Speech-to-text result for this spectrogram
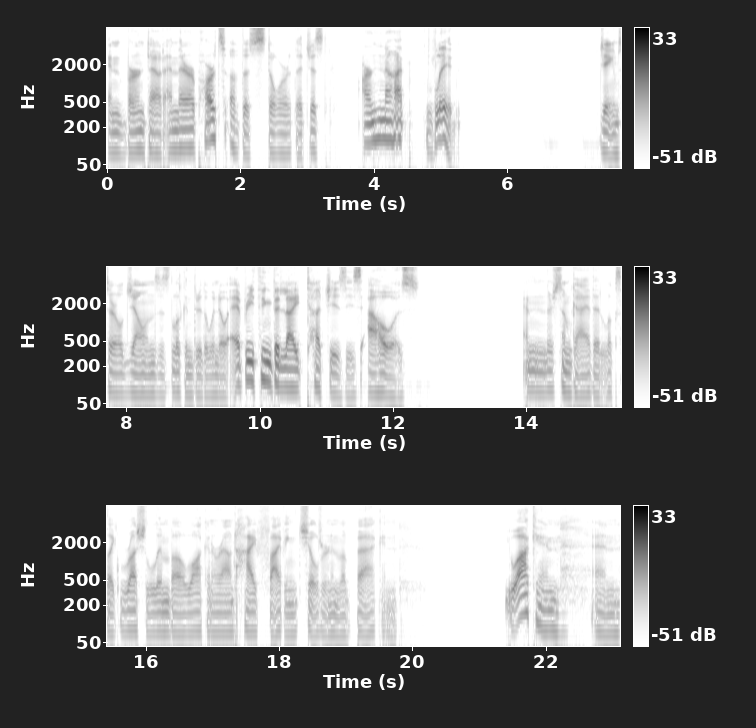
and burnt out, and there are parts of the store that just are not lit James Earl Jones is looking through the window. Everything the light touches is ours. And there's some guy that looks like Rush Limbaugh walking around high fiving children in the back. And you walk in, and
